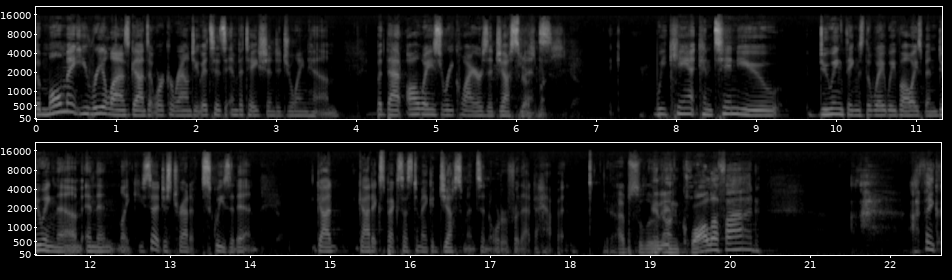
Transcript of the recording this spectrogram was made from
the moment you realize God's at work around you, it's his invitation to join him. But that always requires adjustments. Adjustments. We can't continue doing things the way we've always been doing them and then, like you said, just try to squeeze it in. God, God expects us to make adjustments in order for that to happen. Absolutely. And unqualified, I think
